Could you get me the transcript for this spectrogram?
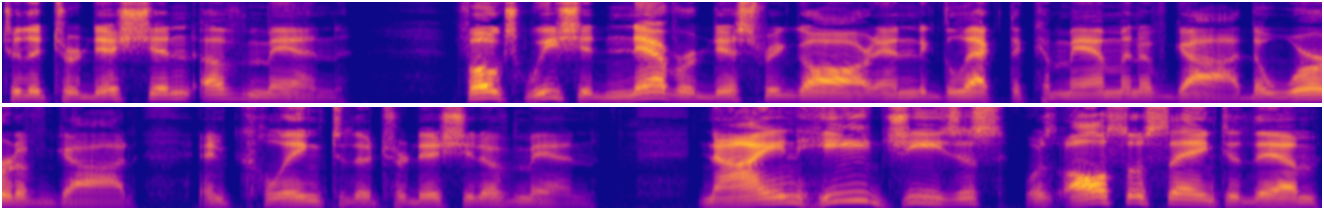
to the tradition of men. Folks, we should never disregard and neglect the commandment of God, the Word of God, and cling to the tradition of men. 9. He, Jesus, was also saying to them,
